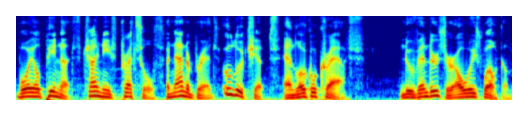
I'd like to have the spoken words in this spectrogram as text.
boiled peanuts, Chinese pretzels, banana breads, ulu chips, and local crafts. New vendors are always welcome.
